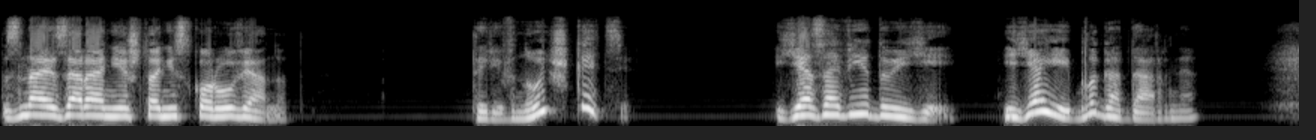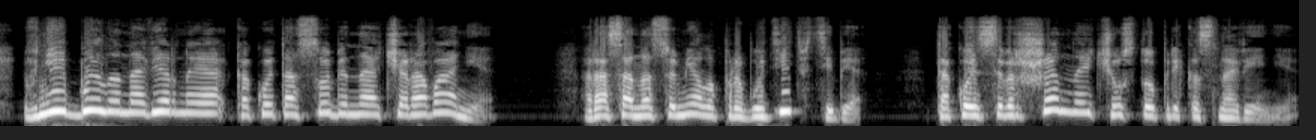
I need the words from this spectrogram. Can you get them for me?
зная заранее, что они скоро увянут. — Ты ревнуешь, Кэти? — Я завидую ей, и я ей благодарна. В ней было, наверное, какое-то особенное очарование, раз она сумела пробудить в тебе такое совершенное чувство прикосновения.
